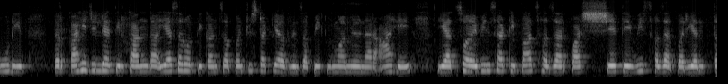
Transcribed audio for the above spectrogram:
उडीद तर काही जिल्ह्यातील कांदा या सर्व पिकांचा पंचवीस टक्के अग्रींचा पीक विमा मिळणार आहे. यात सोयाबीनसाठी पाच हजार पाचशे ते वीस हजारपर्यंत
